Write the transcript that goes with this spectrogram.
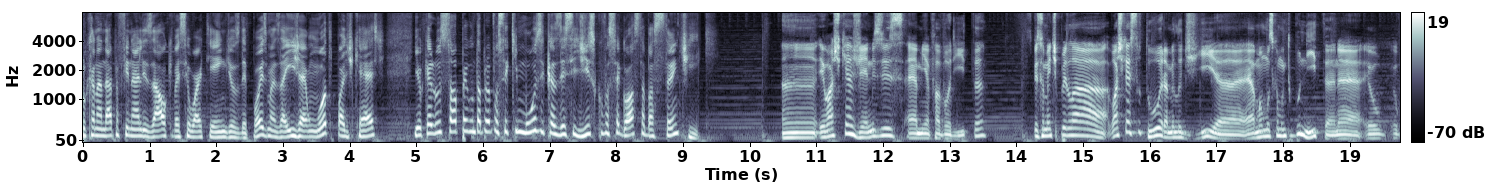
o Canadá para finalizar o que vai ser o Art Angels depois, mas aí já é um outro podcast. E eu quero só perguntar para você que músicas desse disco você gosta bastante, Rick. Uh, eu acho que a Gênesis é a minha favorita. Especialmente pela. Eu acho que a estrutura, a melodia, é uma música muito bonita, né? Eu, eu,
